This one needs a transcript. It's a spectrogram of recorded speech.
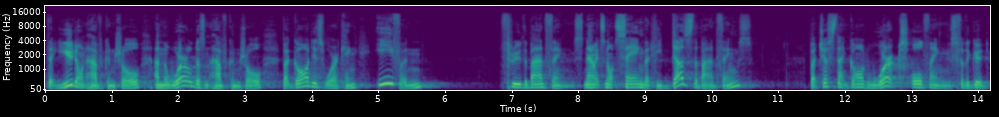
that you don't have control, and the world doesn't have control, but God is working even through the bad things. Now, it's not saying that He does the bad things, but just that God works all things for the good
